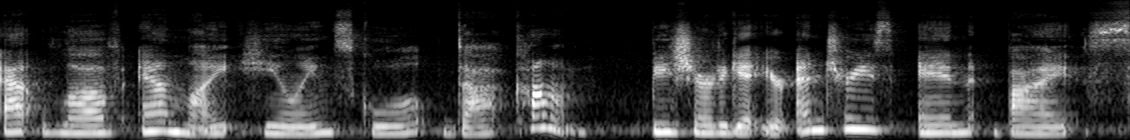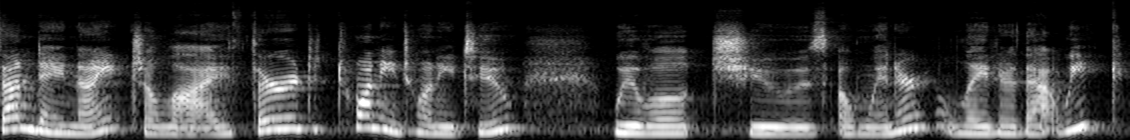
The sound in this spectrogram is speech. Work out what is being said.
at loveandlighthealingschool.com. Be sure to get your entries in by Sunday night, July 3rd, 2022. We will choose a winner later that week,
